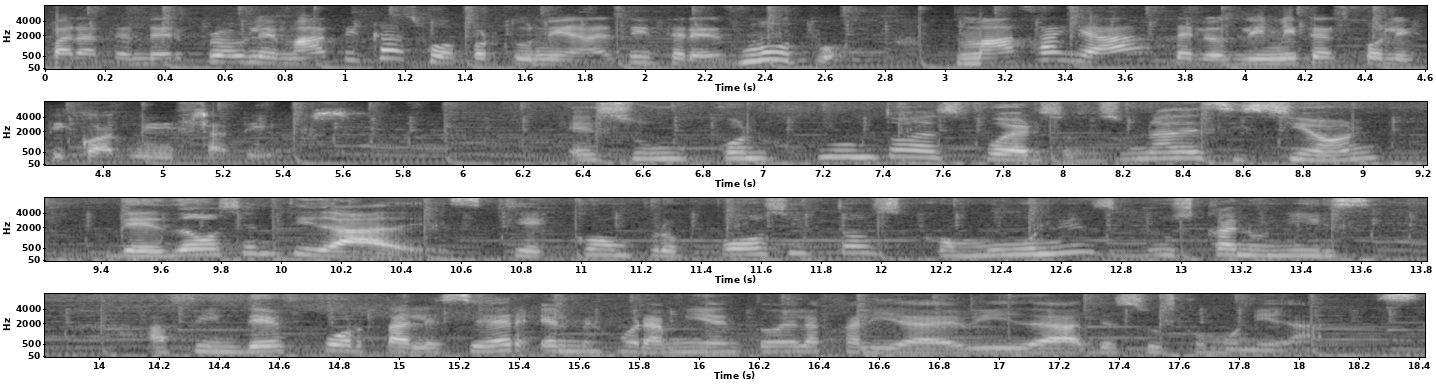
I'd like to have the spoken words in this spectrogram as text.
para atender problemáticas u oportunidades de interés mutuo, más allá de los límites político-administrativos. Es un conjunto de esfuerzos, es una decisión de dos entidades que con propósitos comunes buscan unirse a fin de fortalecer el mejoramiento de la calidad de vida de sus comunidades.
